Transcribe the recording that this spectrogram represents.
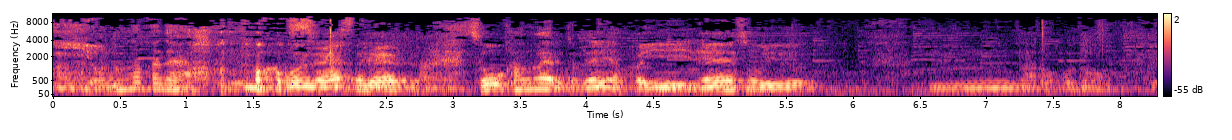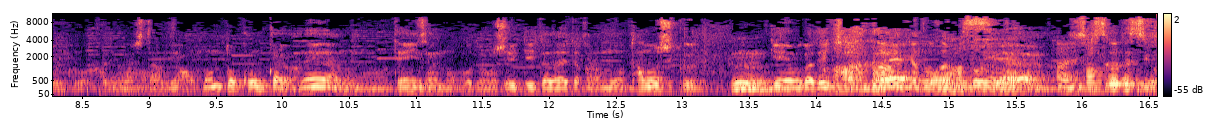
いい世の中だよ。ね そう考えるとねやっぱいいねそういう。うんなるほど。よくわかりました。いや本当今回はねあの店員さんの方で教えていただいたからもう楽しくうん。ゲームができたんでね、あありがとうございます。はいさすがですよ。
